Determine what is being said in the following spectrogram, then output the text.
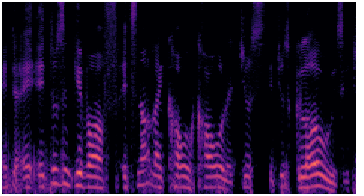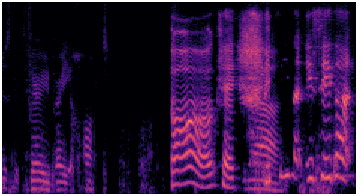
it, it, it doesn't give off. It's not like coal coal. It just it just glows. It just gets very very hot. Oh, okay. Yeah. You see that? You see that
